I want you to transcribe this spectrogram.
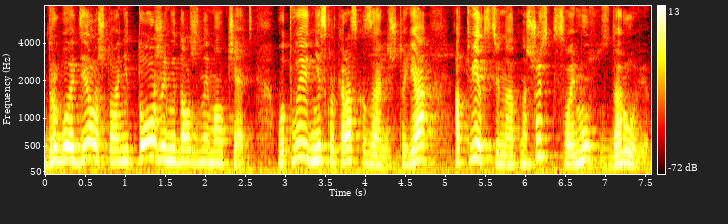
Другое дело, что они тоже не должны молчать. Вот вы несколько раз сказали, что я ответственно отношусь к своему здоровью.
